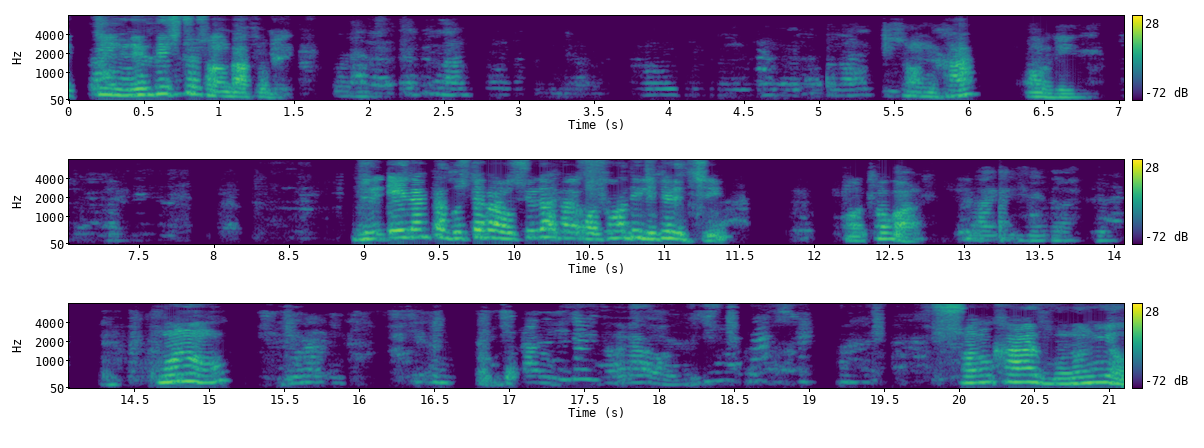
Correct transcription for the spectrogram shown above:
একটি নির্দিষ্ট সংখ্যা হবে। সংখ্যা হবে। যদি এই লাইনটা বুঝতে পারো অসুবিধা তাহলে অথবা লিখে দিচ্ছি। অথবা কোন সংখ্যার গুণনীয়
